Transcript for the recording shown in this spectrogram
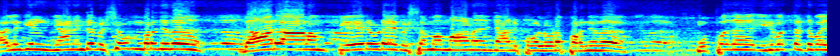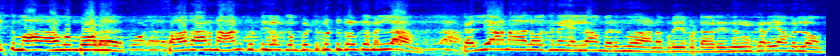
അല്ലെങ്കിൽ ഞാൻ എന്റെ വിഷമം പറഞ്ഞത് ധാരാളം പേരുടെ വിഷമമാണ് ഞാനിപ്പോൾ ഇവിടെ പറഞ്ഞത്. മുപ്പത് ഇരുപത്തെട്ട് വയസ്സ് ആകുമ്പോൾ സാധാരണ ആൺകുട്ടികൾക്കും പെൺകുട്ടികൾക്കും എല്ലാം കല്യാണാലോചന എല്ലാം വരുന്നതാണ്. പ്രിയപ്പെട്ടവരെ നിങ്ങൾക്കറിയാമല്ലോ.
